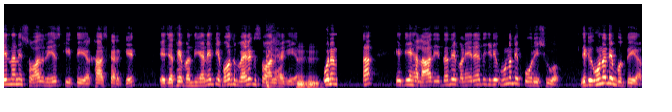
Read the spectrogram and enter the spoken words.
ਇਹਨਾਂ ਨੇ ਸਵਾਲ ਰੇਜ਼ ਕੀਤੇ ਆ ਖਾਸ ਕਰਕੇ ਇਹ ਜਥੇਬੰਦੀਆਂ ਨੇ ਤੇ ਬਹੁਤ ਵੈਲਿਡ ਸਵਾਲ ਹੈਗੇ ਆ। ਉਹਨਾਂ ਨੂੰ ਕਿ ਜੇ ਹਾਲਾਤ ਇਦਾਂ ਦੇ ਬਣੇ ਰਹੇ ਤੇ ਜਿਹੜੇ ਉਹਨਾਂ ਦੇ ਕੋਰ ਇਸ਼ੂ ਆ ਜਿਹੜੇ ਉਹਨਾਂ ਦੇ ਮੁੱਦੇ ਆ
